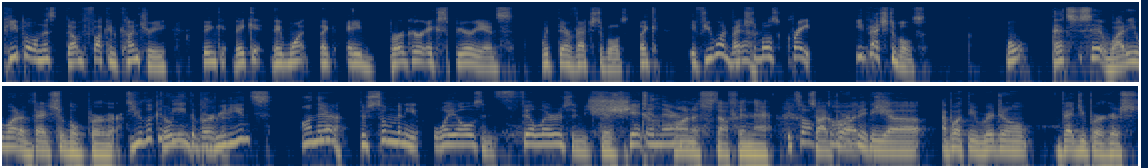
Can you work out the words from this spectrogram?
people in this dumb fucking country think they can, they want like a burger experience with their vegetables. Like if you want Yeah. vegetables, great. Eat vegetables. Well, that's just it. Why do you want a vegetable burger? Do you look at Don't the eat the ingredients on there? Yeah. There's so many oils and fillers and There's shit in there. ton of stuff in there. It's all so I garbage. bought the uh, I bought the original veggie burgers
